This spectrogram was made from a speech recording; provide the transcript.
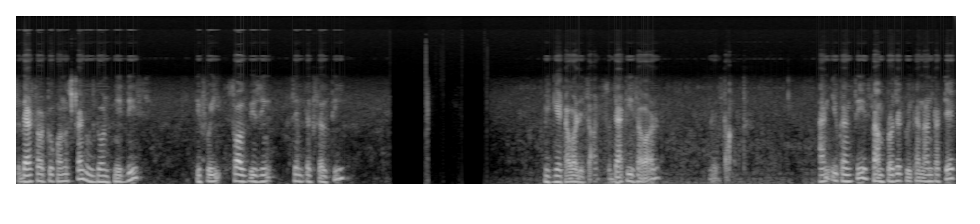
So that's our two constraint we don't need this. If we solve using simplex LP we get our result. So that is our result. And you can see some project we can undertake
